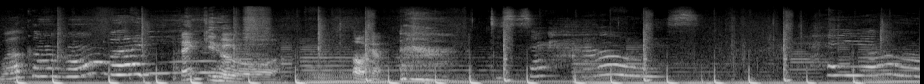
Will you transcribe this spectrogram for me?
Welcome home, buddy. Thank you. Oh yeah. This is our house. Hello.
